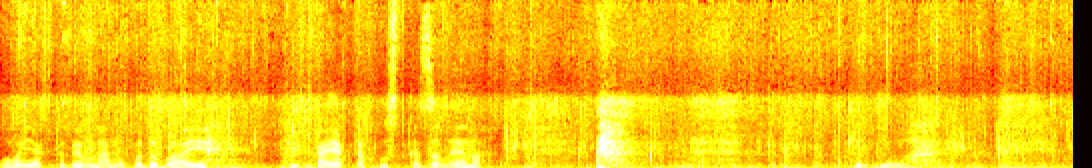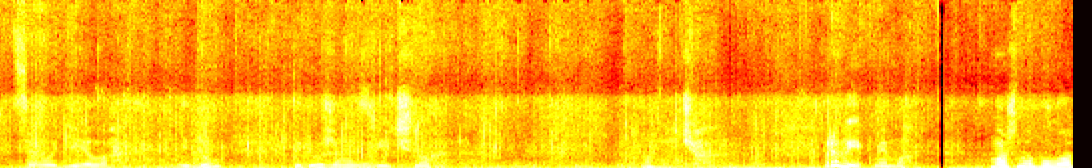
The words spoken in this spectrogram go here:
ой, як тобі вона не подобає. Ти така, як та хустка зелена. Таке діло. Це оділо. Іду і дуже незвично. Ну нічого привикнемо. Можна було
